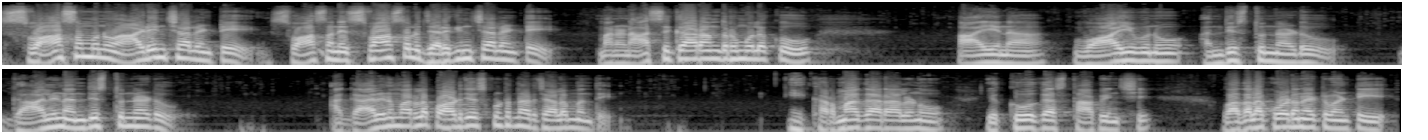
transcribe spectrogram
శ్వాసమును ఆడించాలంటే శ్వాస నిశ్వాసలు జరిగించాలంటే మన నాసికారంధ్రములకు ఆయన వాయువును అందిస్తున్నాడు గాలిని అందిస్తున్నాడు. ఆ గాలిని మరలా పాడు చేసుకుంటున్నారు చాలామంది. ఈ కర్మాగారాలను ఎక్కువగా స్థాపించి వదలకూడనటువంటి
